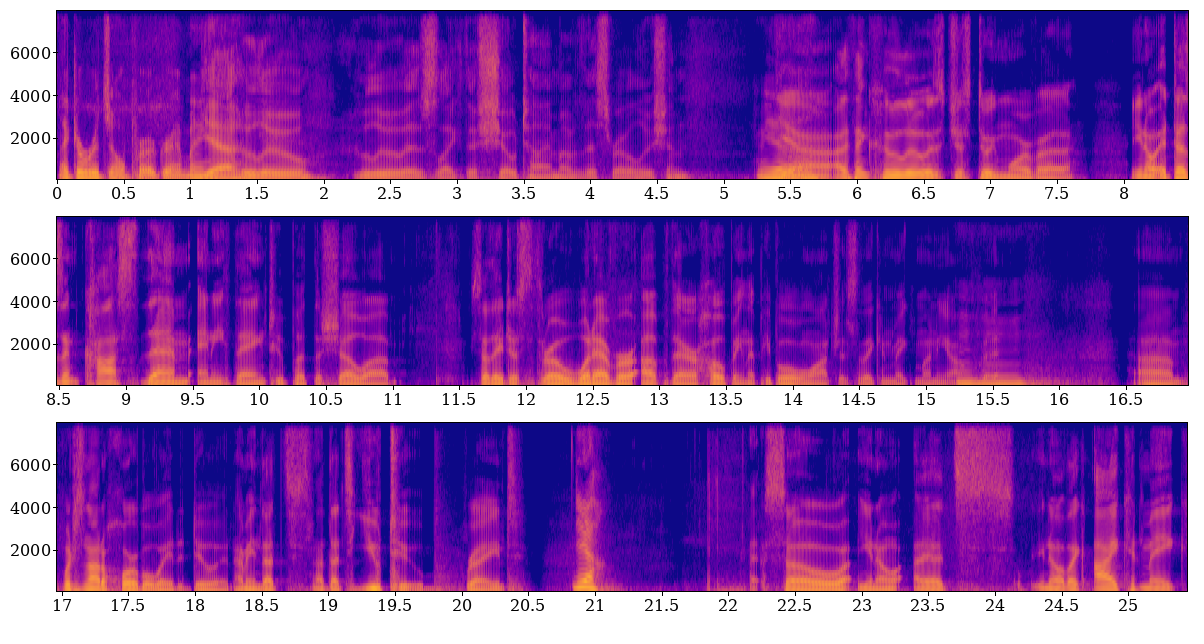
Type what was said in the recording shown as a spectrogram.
like original programming. yeah, Hulu. Hulu is like the Showtime of this revolution. yeah, yeah. I think Hulu is just doing more of a, you know, it doesn't cost them anything to put the show up, so they just throw whatever up there, hoping that people will watch it, so they can make money off of it. Mhm. Um, which is not a horrible way to do it. I mean, that's that's YouTube, right? yeah. So you know, it's you know, like I could make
